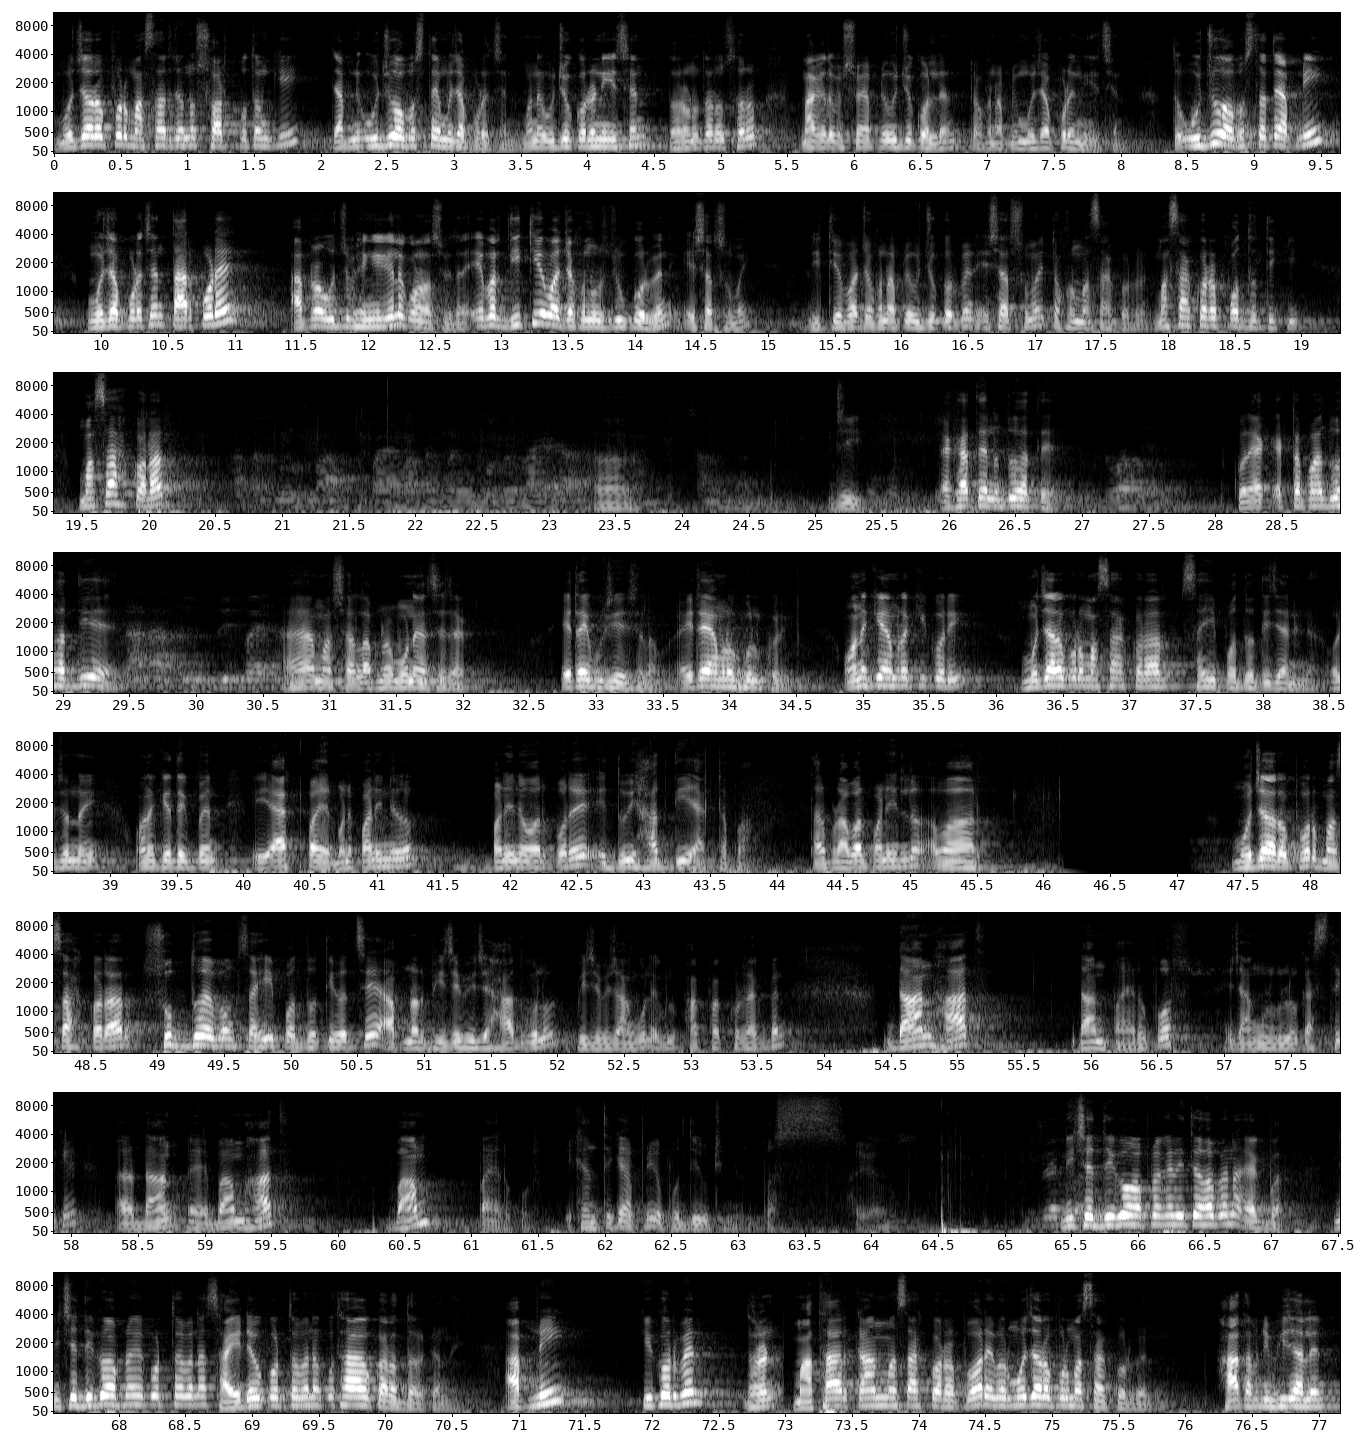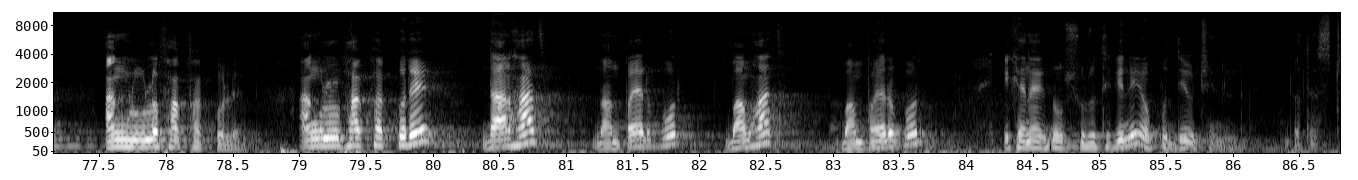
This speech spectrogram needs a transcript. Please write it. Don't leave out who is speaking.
Speaker 1: মোজার ওপর মাসার জন্য শর্ত প্রথম কি? যে আপনি উজু অবস্থায় মোজা পড়েছেন। মানে উজু করে নিয়েছেন, ধরুন উদাহরণস্বরূপ, মাগরেবের সময় আপনি উজু করলেন, তখন আপনি মোজা পড়ে নিয়েছেন। তো উজু অবস্থাতে আপনি মোজা পড়েছেন, তারপরে আপনার উজু ভেঙে গেলে কোনো অসুবিধা নেই। এবার দ্বিতীয়বার যখন উজু করবেন এসার সময়, দ্বিতীয়বার যখন আপনি উজু করবেন এসার সময়, তখন মাসাহ করবেন। মাসাহ করার পদ্ধতি কি? মাসাহ করার হ্যাঁ। জি। এক হাতে না দু হাতে? কোন এক, একটা পা দু হাত দিয়ে? হ্যাঁ মার্শাল আপনার মনে আছে, যাক। এটাই বুঝিয়েছিলাম, এটাই আমরা ভুল করি। অনেকে আমরা কি করি? মোজার উপর মাসা করার সেই পদ্ধতি জানি না। ওই জন্যই অনেকে দেখবেন এই এক পায়ের মানে পানি নিল, পানি নেওয়ার পরে এই দুই হাত দিয়ে একটা পা, তারপর আবার পানি নিল, আবার মোজার ওপর মাসাহ করার শুদ্ধ এবং সাহি পদ্ধতি হচ্ছে আপনার ভিজে ভিজে হাতগুলো, ভিজে ভিজে আঙুল এগুলো ফাঁক ফাঁক করে রাখবেন। ডান হাত, ডান পায়ের উপর, এই যে আঙ্গুলগুলোর কাছ থেকে, আর ডান বাম হাত বাম পায়ের উপর। এখান থেকে আপনি উপর দিয়ে উঠে নেবেন বাস হয়ে গেল। নিচের দিকেও আপনাকে নিতে হবে না একবার। নিচের দিকেও আপনাকে করতে হবে না সাইডেও করতে হবে না কোথাও করার দরকার নেই। আপনি কি করবেন? ধরেন মাথার কান মাসাজ করার পর এবার মোজার ওপর মাসাজ করবেন। হাত আপনি ভিজালেন আঙুলগুলো ফাঁক ফাঁক করলেন। আঙুলগুলো ফাঁক ফাঁক করে ডান হাত ডান পায়ের উপর বাম হাত বাম পায়ের উপর এখানে একদম শুরু থেকে নিয়ে ওপর দিয়ে উঠে নিলেন। যথেষ্ট।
